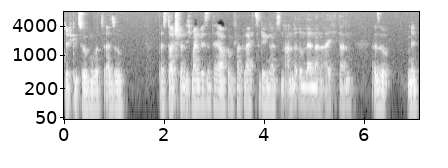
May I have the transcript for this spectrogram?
durchgezogen wird. Also, dass Deutschland, ich meine, wir sind ja auch im Vergleich zu den ganzen anderen Ländern eigentlich dann, also mit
